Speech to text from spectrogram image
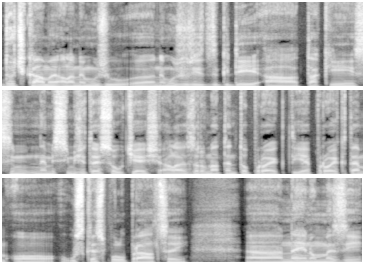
Dočkáme, ale nemůžu, eh, nemůžu říct kdy a taky si nemyslím, že to je soutěž, ale zrovna tento projekt je projektem o úzké spolupráci eh, nejenom mezi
